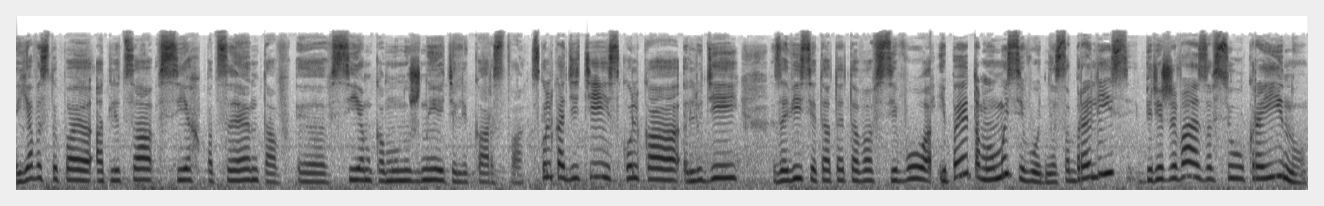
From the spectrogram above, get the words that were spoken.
Я выступаю от лица всех пациентов, э, всем, кому нужны эти лекарства. Сколько детей, сколько людей зависит от этого всего. И поэтому мы сегодня собрались, переживая за всю Украину,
